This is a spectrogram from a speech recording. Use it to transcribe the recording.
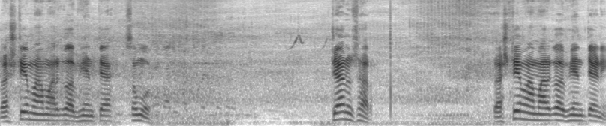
राष्ट्रीय महामार्ग अभियंत्यासमोर त्यानुसार राष्ट्रीय महामार्ग अभियंत्याने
